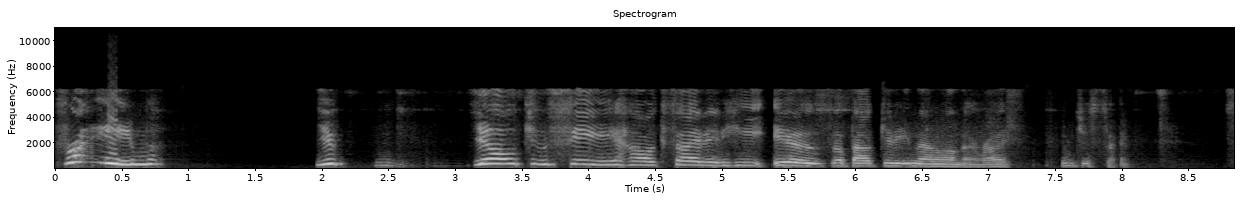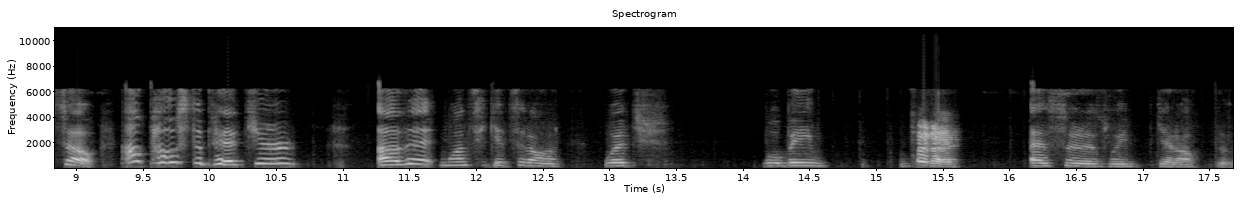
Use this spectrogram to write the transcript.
frame. You y'all can see how excited he is about getting that on there, right? I'm just saying. So I'll post a picture of it once he gets it on, which will be Today. as soon as we get off the,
